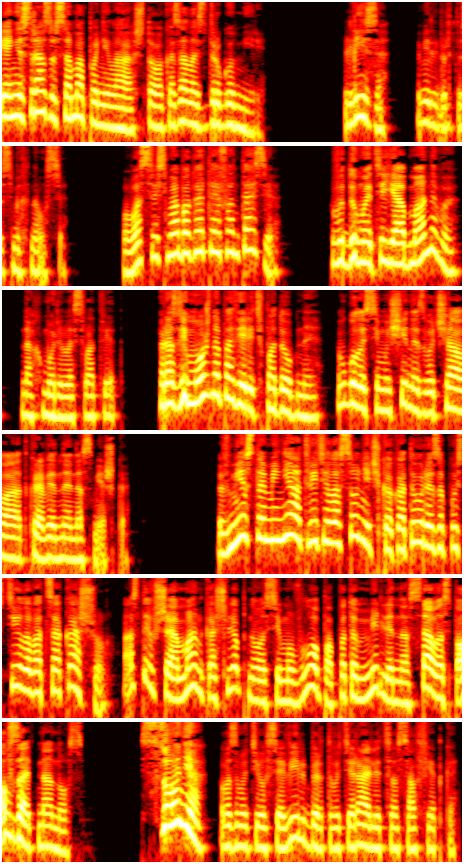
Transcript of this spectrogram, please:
Я не сразу сама поняла, что оказалась в другом мире. Лиза, Вильберт усмехнулся. У вас весьма богатая фантазия. Вы думаете, я обманываю? Нахмурилась в ответ. Разве можно поверить в подобное? В голосе мужчины звучала откровенная насмешка. Вместо меня ответила Сонечка, которая запустила в отца кашу. Остывшая манка шлепнулась ему в лоб, а потом медленно стала сползать на нос. «Соня!» — возмутился Вильберт, вытирая лицо салфеткой.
